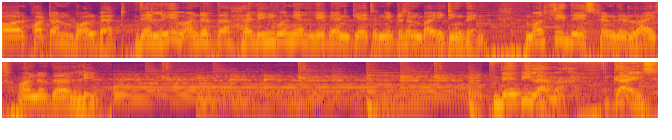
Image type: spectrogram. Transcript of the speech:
or cotton ball bat. They live under the heliconia leaf and get nutrition by eating them. Mostly they spend their life under the leaf. Baby Llama Guys,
